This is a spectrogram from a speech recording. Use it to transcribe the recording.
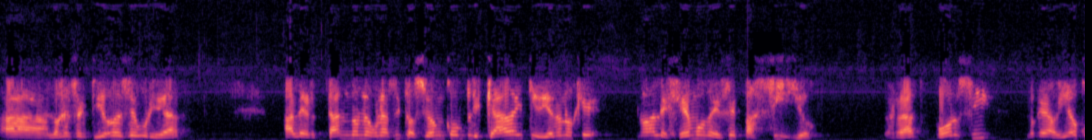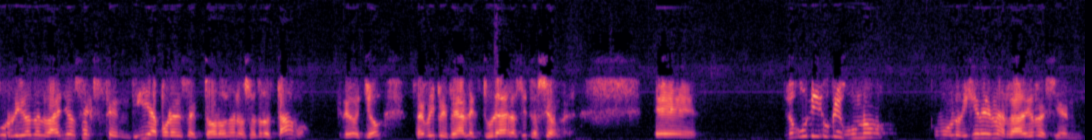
a los efectivos de seguridad, alertándonos de una situación complicada y pidiéndonos que nos alejemos de ese pasillo, ¿verdad? Por si lo que había ocurrido en el baño se extendía por el sector donde nosotros estamos. Creo yo, fue mi primera lectura de la situación. Eh, lo único que uno, como lo dije en la radio recién,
